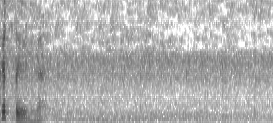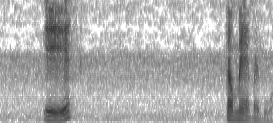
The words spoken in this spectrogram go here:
ก็ตื่นแล้วเอ๋เจ้าแม่ใบบัว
